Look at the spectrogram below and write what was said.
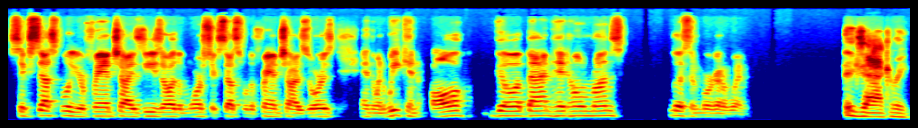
successful your franchisees are, the more successful the franchisors. And when we can all go at bat and hit home runs, listen, we're going to win. Exactly.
